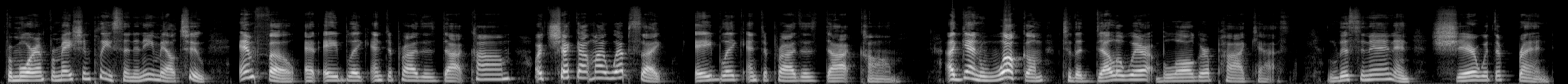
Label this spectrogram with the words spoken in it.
For more information, please send an email to info at ablakeenterprises.com or check out my website, ablakeenterprises.com. Again, welcome to the Delaware Blogger Podcast. Listen in and share with a friend.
